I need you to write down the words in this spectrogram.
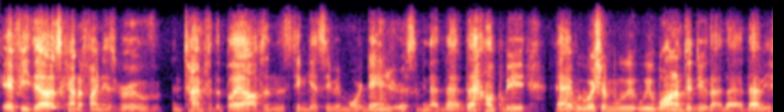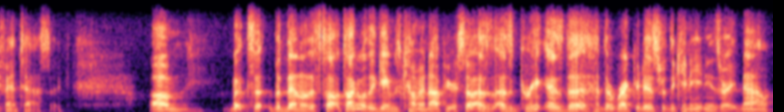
If he does kind of find his groove in time for the playoffs, and this team gets even more dangerous, I mean that that that'll be. Yeah, we wish him. We, we want him to do that. That that'd be fantastic. Um, but so, but then let's talk, talk about the games coming up here. So as as great as the the record is for the Canadiens right now,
